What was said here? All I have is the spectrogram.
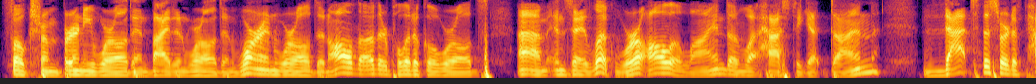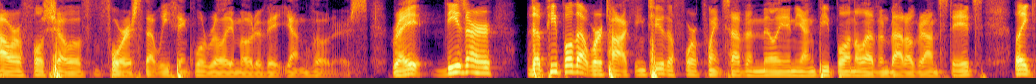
folks from Bernie world and Biden world and Warren world and all the other political worlds, um, and say, look, we're all aligned on what has to get done. That's the sort of powerful show of force that we think will really motivate young voters, right? These are the people that we're talking to, the 4.7 million young people in 11 battleground states, like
